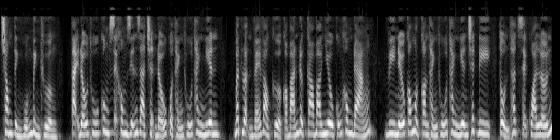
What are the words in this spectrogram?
Trong tình huống bình thường, tại đấu thú cung sẽ không diễn ra trận đấu của thánh thú thanh niên, bất luận vé vào cửa có bán được cao bao nhiêu cũng không đáng, vì nếu có một con thánh thú thành niên chết đi, tổn thất sẽ quá lớn,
